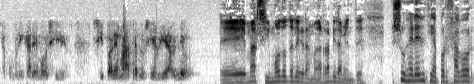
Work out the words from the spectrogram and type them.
ya comunicaremos si, si podemos hacerlo, si es viable o eh, Maxi, modo telegrama, rápidamente. Sugerencia, por favor,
